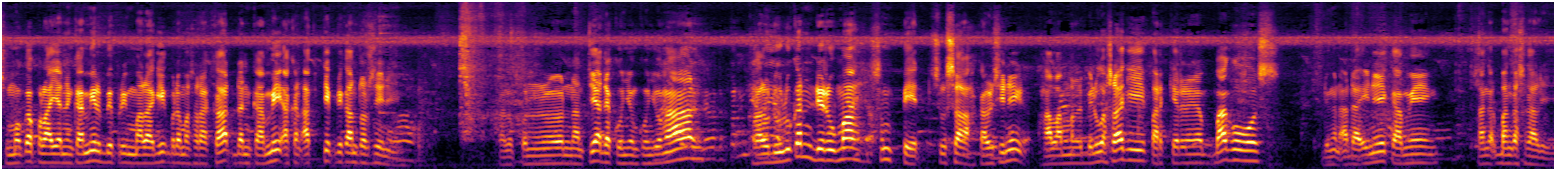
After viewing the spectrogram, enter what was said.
semoga pelayanan kami lebih prima lagi kepada masyarakat dan kami akan aktif di kantor sini. Kalaupun nanti ada kunjung-kunjungan, kalau dulu kan di rumah sempit, susah. Kalau sini halaman lebih luas lagi, parkirnya bagus. Dengan ada ini kami sangat bangga sekali.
